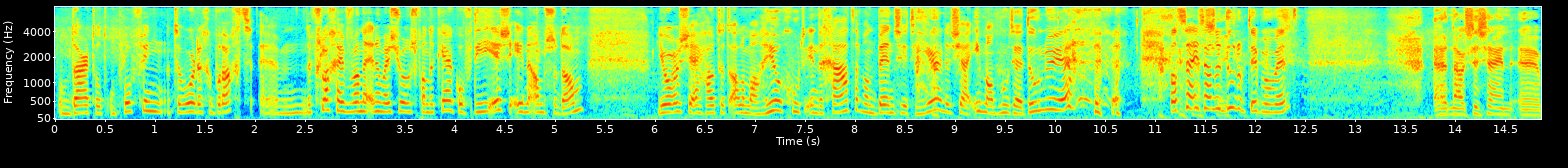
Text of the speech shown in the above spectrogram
Om daar tot ontploffing te worden gebracht. Ehm, de vlaggever van de NOS Joris van der Kerkhof die is in Amsterdam. Joris, jij houdt het allemaal heel goed in de gaten, want Ben zit hier. Dus ja, iemand moet het doen nu, hè? Wat zijn ze aan het doen op dit moment? Uh, nou, ze, zijn, uh, uh,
